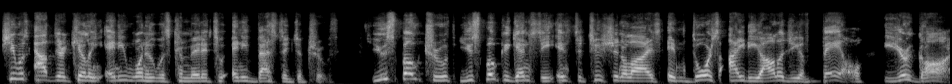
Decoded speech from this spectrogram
She was out there killing anyone who was committed to any vestige of truth. You spoke truth. You spoke against the institutionalized, endorsed ideology of Baal. You're gone.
